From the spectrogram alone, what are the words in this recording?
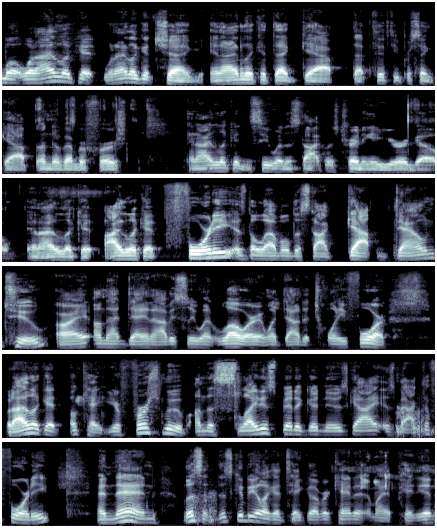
well when I look at when I look at Chegg and I look at that gap, that fifty percent gap on November first, and I look at and see where the stock was trading a year ago, and I look at I look at 40 as the level the stock gap down to, all right, on that day, and obviously went lower. It went down to 24. But I look at okay, your first move on the slightest bit of good news, guy, is back to 40, and then listen, this could be like a takeover candidate, in my opinion.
